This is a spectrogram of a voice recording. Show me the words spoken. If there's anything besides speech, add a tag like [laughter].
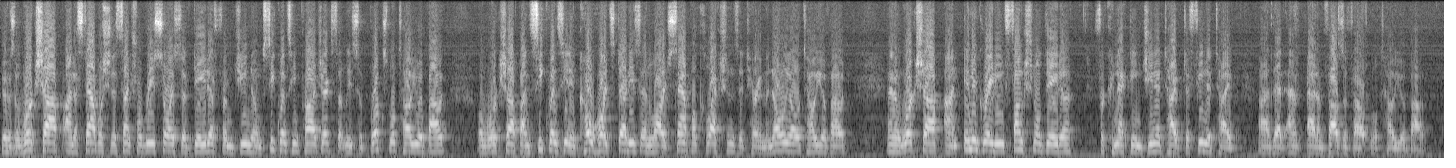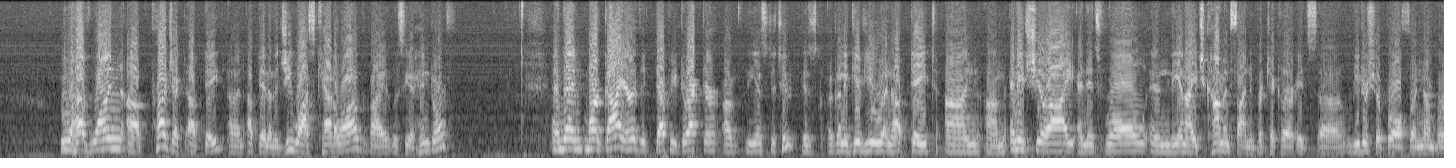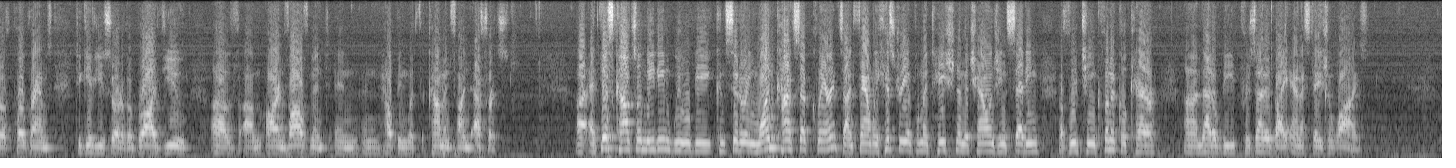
There was a workshop on establishing a central resource of data from genome sequencing projects that Lisa Brooks will tell you about, a workshop on sequencing and cohort studies and large sample collections that Terry Manolio will tell you about, and a workshop on integrating functional data for connecting genotype to phenotype uh, that Adam Felsenfeld will tell you about. We will have one uh, project update, an update on the GWAS catalog by Lucia Hindorff. And then Mark Guyer, the Deputy Director of the Institute, is going to give you an update on um, NHGRI and its role in the NIH Common Fund, in particular its uh, leadership role for a number of programs to give you sort of a broad view of um, our involvement in, in, helping with the Common Fund efforts. Uh, at this council meeting, we will be considering one concept clearance on family history implementation in the challenging setting of routine clinical care, uh, and that will be presented by Anastasia Wise.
